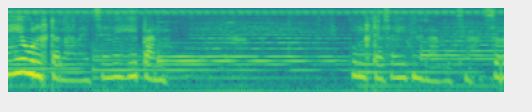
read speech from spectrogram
आणि हे उलटं लावायचं आणि हे पान. उलट्या साईडनं लावायचं असं.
